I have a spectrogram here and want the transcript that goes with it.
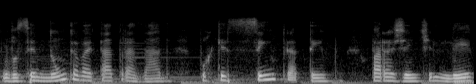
você nunca vai estar atrasada, porque sempre há tempo para a gente ler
